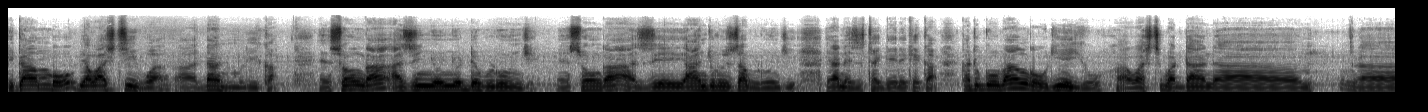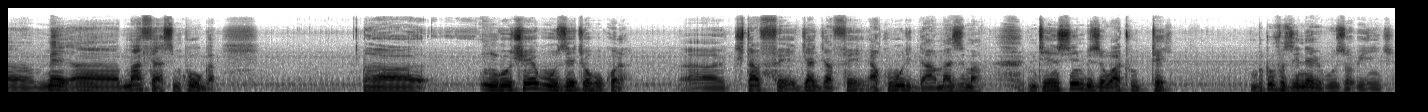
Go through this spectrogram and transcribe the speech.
bigambo byawakitiibwa uh, dan mulika ensonga azinyonyodde bulungi ensonga aziyanjuluza bulungi era nezitegerekeka kati gweobanga oli eyo uh, wakitiibwa dan uh, mathias mpuuga ng'okyebuuza ekyokukola uh, kitaffe jjajjaffe akubuulidde amazima nti ensimbi ze watutte mubutuufu zirina ebibuuzo bingi.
